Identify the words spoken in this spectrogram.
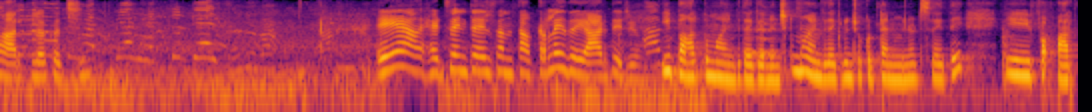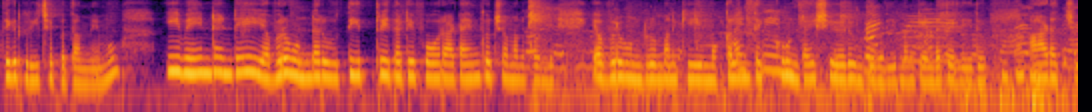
పార్క్లోకి వచ్చి. ఏ హెడ్స్ అండ్ టైల్స్ అంత అక్కర్లేదు ఆడితేజు ఈ పార్క్ మా ఇంటి దగ్గర నుంచి మా ఇంటి దగ్గర నుంచి ఒక టెన్ మినిట్స్ అయితే ఈ పార్క్ దగ్గరికి రీచ్ అయిపోతాం మేము. ఇవేంటంటే ఎవరు ఉండరు. త్రీ త్రీ థర్టీ ఫోర్ ఆ టైంకి వచ్చామనుకోండి. ఎవరు ఉండరు. మనకి మొక్కలు అంత ఎక్కువ ఉంటాయి. షేడ్ ఉంటుంది. మనకి ఎండ తెలియదు ఆడచ్చు.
